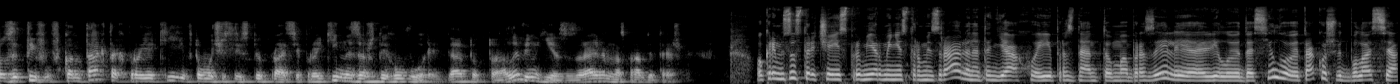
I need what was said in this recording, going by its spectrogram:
позитив в контактах, про які, в тому числі в співпраці, про які не завжди говорять. Да? Тобто, але він є з Ізраїлем насправді теж. Окрім зустрічі із прем'єр-міністром Ізраїлю Нетаньяху і президентом Бразилії Лілою Дасілою також відбулася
